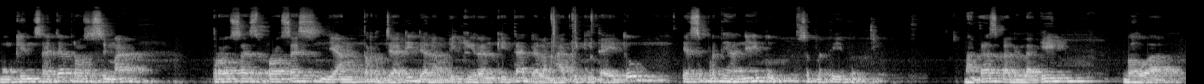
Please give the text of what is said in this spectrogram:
mungkin saja proses proses-proses yang terjadi dalam pikiran kita, dalam hati kita itu ya seperti halnya itu, seperti itu. Maka sekali lagi bahwa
